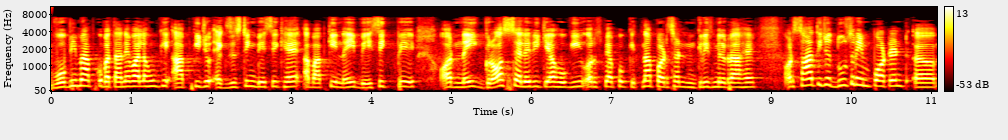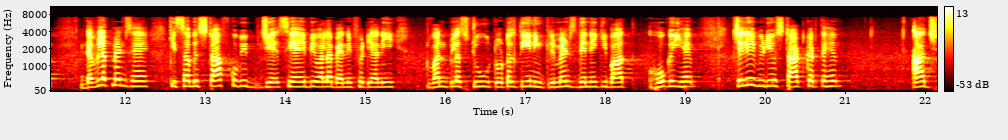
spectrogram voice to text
वो भी मैं आपको बताने वाला हूँ कि आपकी जो एग्जिस्टिंग बेसिक है, अब आपकी नई बेसिक पे और नई ग्रॉस सैलरी क्या होगी और उस पर आपको कितना परसेंट इंक्रीज मिल रहा है। और साथ ही जो दूसरे इंपॉर्टेंट डेवलपमेंट्स है कि सब स्टाफ को भी सी वाला बेनिफिट यानी वन प्लस टू टोटल तीन इंक्रीमेंट्स देने की बात हो गई है। चलिए वीडियो स्टार्ट करते हैं। आज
